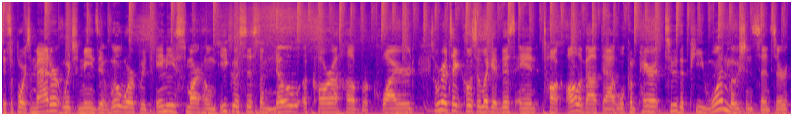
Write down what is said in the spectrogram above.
It supports Matter, which means it will work with any smart home ecosystem, no Aqara hub required. So we're gonna take a closer look at this and talk all about that. We'll compare it to the P1 motion sensor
